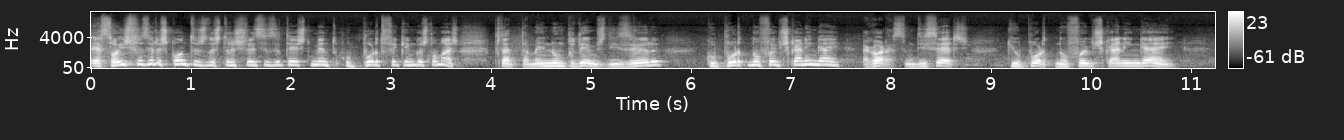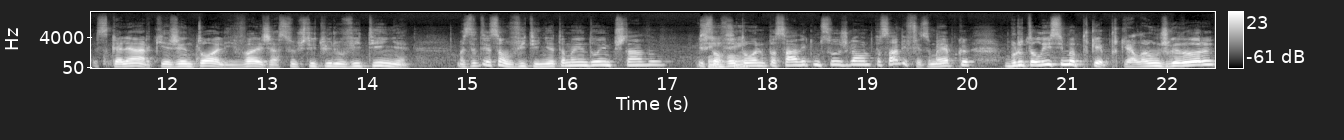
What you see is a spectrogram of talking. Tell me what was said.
É. é só isto fazer as contas das transferências até este momento. O Porto foi quem gastou mais. Portanto, também não podemos dizer que o Porto não foi buscar ninguém. Agora, se me disseres que o Porto não foi buscar ninguém se calhar que a gente olhe e veja a substituir o Vitinha. Mas atenção, o Vitinha também andou emprestado e sim, só voltou sim. ano passado e começou a jogar ano passado e fez uma época brutalíssima. Porquê? Porque ele é um jogador,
